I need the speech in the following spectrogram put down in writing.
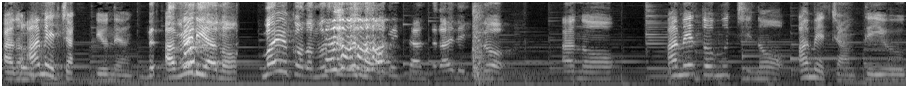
あの、うんアメちゃんっていうねんでアメリアのマユコの娘のアメちゃんじゃないねんけどあのアメとムチのアメちゃんっていう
